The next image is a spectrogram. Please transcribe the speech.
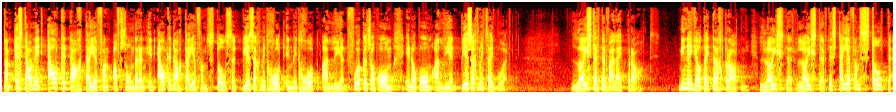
dan is daar net elke dag tye van afsondering en elke dag tye van stil sit, besig met God en met God alleen. Fokus op hom en op hom alleen. Besig met sy woord. Luister terwyl hy praat. Nie net heeltyd terugpraat nie. Luister, luister. Dis tye van stilte.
